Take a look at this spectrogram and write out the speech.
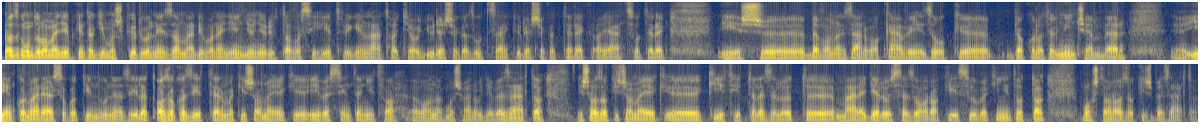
Azt gondolom egyébként, aki most körülnéz Zamáriban egy ilyen gyönyörű tavaszi hétvégén láthatja, hogy üresek az utcák, üresek a terek, a játszóterek, és be vannak zárva a kávézók, gyakorlatilag nincs ember. Ilyenkor már el szokott indulni az élet. Azok az éttermek is, amelyek éves szinten nyitva vannak, most már ugye bezártak, és azok is, amelyek két héttel ezelőtt már egy előszezonra készülve kinyitottak, mostanra azok is bezártak.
